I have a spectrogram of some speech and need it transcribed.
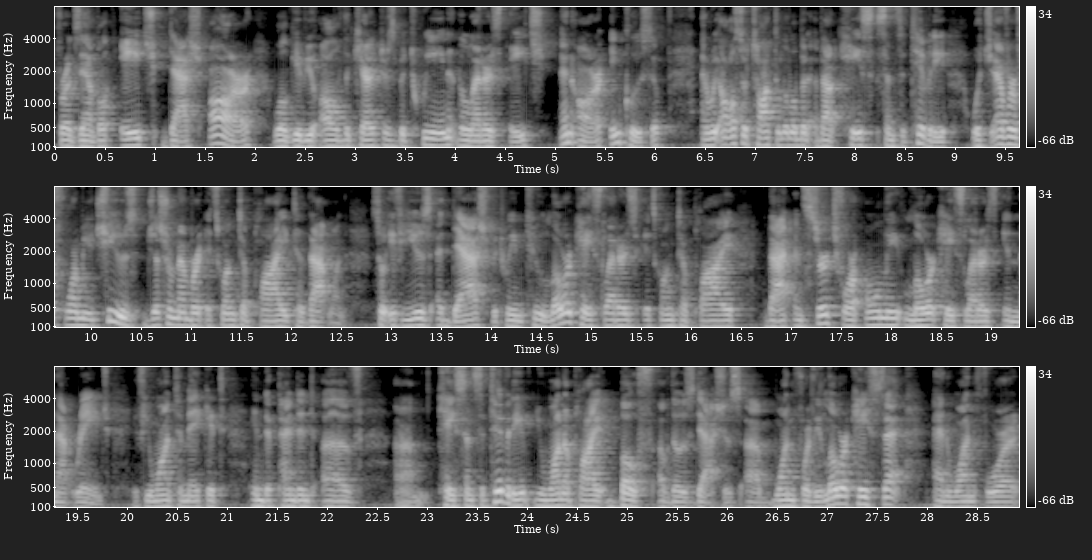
For example, H-R will give you all of the characters between the letters H and R inclusive. And we also talked a little bit about case sensitivity. Whichever form you choose, just remember it's going to apply to that one. So if you use a dash between two lowercase letters, it's going to apply that and search for only lowercase letters in that range. If you want to make it independent of um, case sensitivity, you want to apply both of those dashes, uh, one for the lowercase set and one for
